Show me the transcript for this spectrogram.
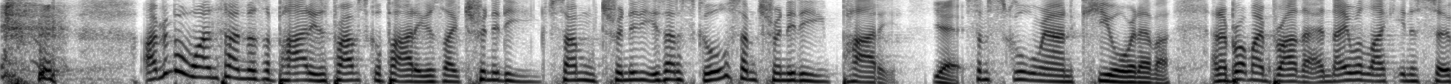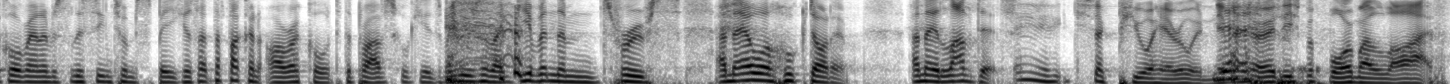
I remember one time there was a party, it was a private school party. It was like Trinity, some Trinity. Is that a school? Some Trinity party. Yeah. Some school around Kew or whatever. And I brought my brother, and they were like in a circle around him, just listening to him speak. It was like the fucking oracle to the private school kids, but he was just like giving them truths, and they were hooked on him, and they loved it. Eh, just like pure heroin. Never Yes. heard this before in my life.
